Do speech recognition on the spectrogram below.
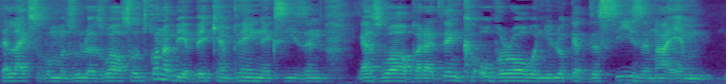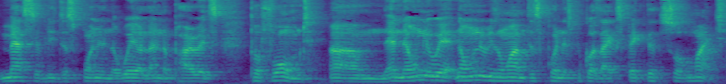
the likes of Amazulu as well. So it's going to be a big campaign next season as well. But I think overall, when you look at this season, I am massively disappointed in the way Orlando Pirates performed. Um, and the only way, the only reason why I'm disappointed is because I expected so much.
